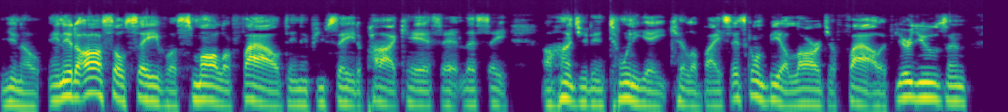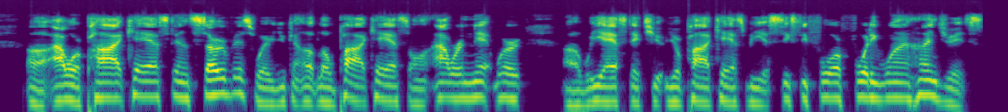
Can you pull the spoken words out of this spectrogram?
you know, and it'll also save a smaller file than if you say the podcast at let's say 128 kilobytes. It's going to be a larger file. If you're using uh, our podcasting service where you can upload podcasts on our network, uh, we ask that you, your podcast be at 64 4100s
